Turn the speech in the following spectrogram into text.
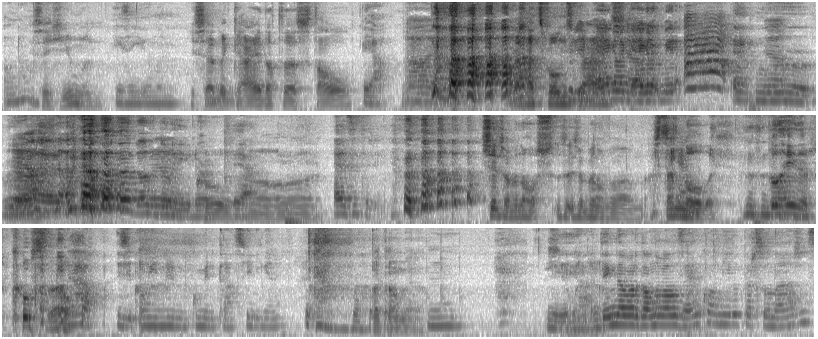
Oh no. Is hij human? Hij is een human. Is hij de guy dat de stal... Ja. Ja. Ah, ja. De headphones guy? eigenlijk, Ja. eigenlijk meer... Ah! En... Ja. dat is Bill Hader. Cool. Ja. Hij zit erin. Shit, we hebben nog een, we hebben nog een stem nodig. Bill Hader, kom snel. Ja, die zit nog in hun communicatiedingen. Dat kan, ja. Mm. Nee, ja. Ik denk dat we er dan wel zijn qua nieuwe personages.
